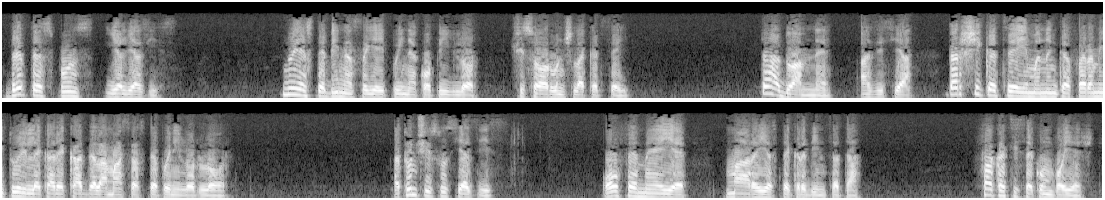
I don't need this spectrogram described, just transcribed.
Drept răspuns, el i-a zis, Nu este bine să iei pâinea copiilor și să o arunci la căței. Da, Doamne, a zis ea, dar și căței mănâncă fărămiturile care cad de la masa stăpânilor lor. Atunci Isus i-a zis, O femeie, mare este credința ta. Facă-ți-se cum voiești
